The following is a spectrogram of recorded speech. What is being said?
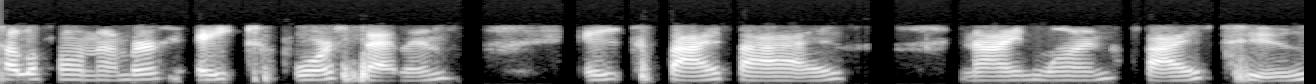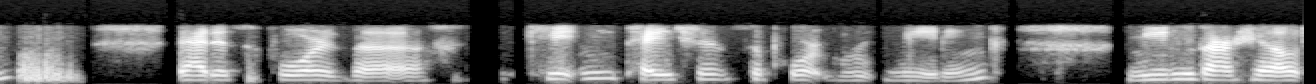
telephone number 847 855 9152. That is for the Kidney Patient Support Group meeting. Meetings are held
